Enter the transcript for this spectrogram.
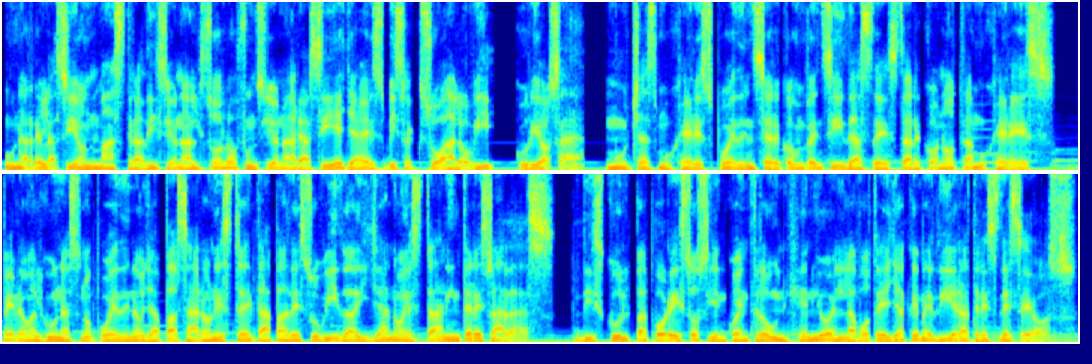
una relación más tradicional solo funcionará si ella es bisexual o bi. Curiosa, muchas mujeres pueden ser convencidas de estar con otra mujeres, pero algunas no pueden o ya pasaron esta etapa de su vida y ya no están interesadas. Disculpa por eso si encuentro un genio en la botella que me diera tres deseos.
